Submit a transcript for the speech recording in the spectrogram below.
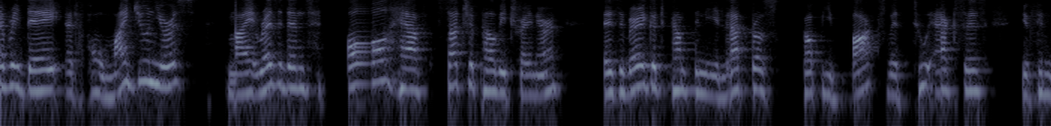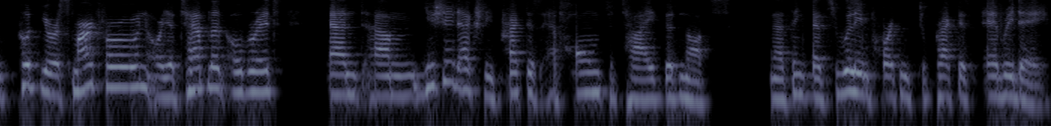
every day at home. My juniors, my residents, all have such a pelvic trainer. There's a very good company, Laparoscopy Box, with two axes. You can put your smartphone or your tablet over it, and um, you should actually practice at home to tie good knots. And I think that's really important to practice every day.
